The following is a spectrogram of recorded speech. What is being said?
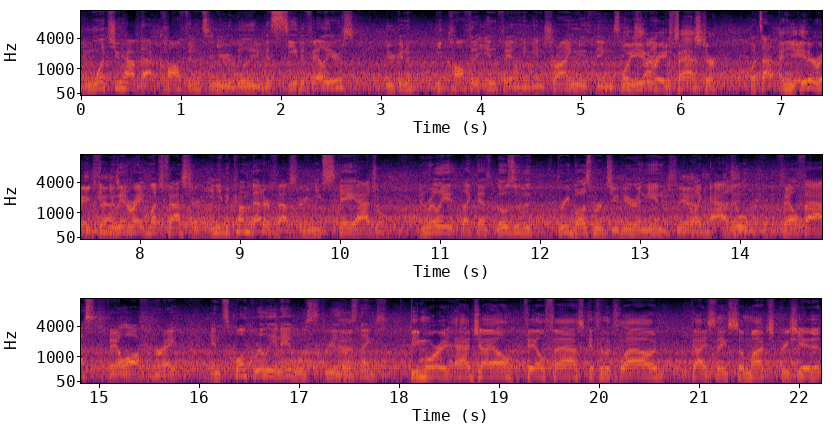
And once you have that confidence in your ability to see the failures, you're going to be confident in failing, in trying new things. Well, and you iterate faster. What's that? And you iterate faster. And you iterate much faster, and you become better faster, and you stay agile. And really, like that's, those are the three buzzwords you hear in the industry, Yeah. like agile, fail fast, fail often, right? And Splunk really enables three of those things. Be more agile, fail fast, get to the cloud. Guys, thanks so much, appreciate it.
